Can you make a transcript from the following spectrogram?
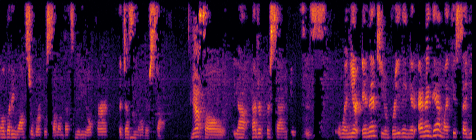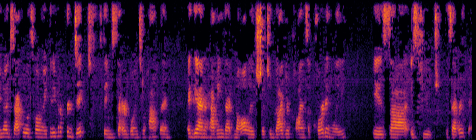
Nobody wants to work with someone that's mediocre that doesn't know their stuff. Yeah. So yeah, hundred percent is when you're in it, you're breathing it. And again, like you said, you know exactly what's going on. You can even predict things that are going to happen. Again, having that knowledge to, to guide your clients accordingly is uh, is huge. It's everything.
